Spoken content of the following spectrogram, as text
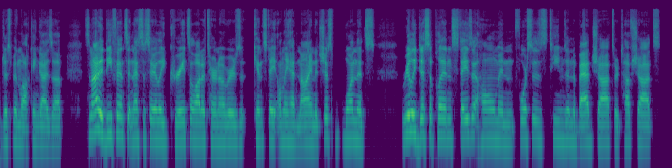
just been locking guys up. It's not a defense that necessarily creates a lot of turnovers. Kent State only had nine. It's just one that's really disciplined, stays at home, and forces teams into bad shots or tough shots.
